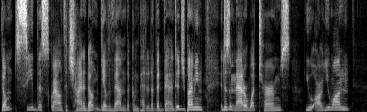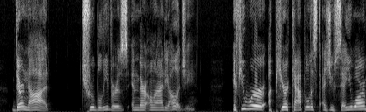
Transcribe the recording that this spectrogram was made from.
Don't cede this ground to China. Don't give them the competitive advantage. But I mean, it doesn't matter what terms you argue on, they're not true believers in their own ideology. If you were a pure capitalist, as you say you are,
